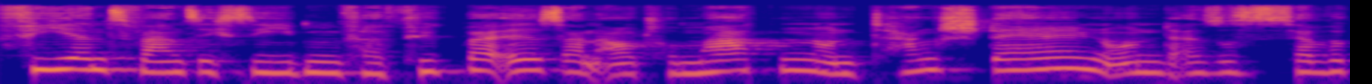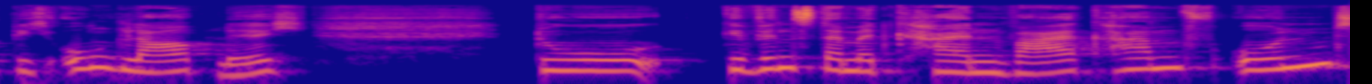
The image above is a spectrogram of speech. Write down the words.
24-7 verfügbar ist an Automaten und Tankstellen. Und also es ist ja wirklich unglaublich. Du gewinnst damit keinen Wahlkampf und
